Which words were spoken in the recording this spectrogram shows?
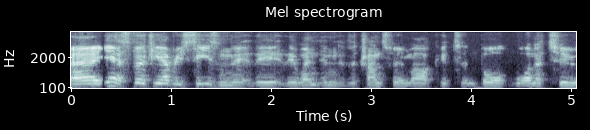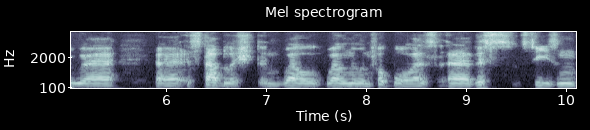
Uh, yes, virtually every season they, they, they, went into the transfer market and bought one or two uh, uh, established and well well known footballers. Uh, this season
